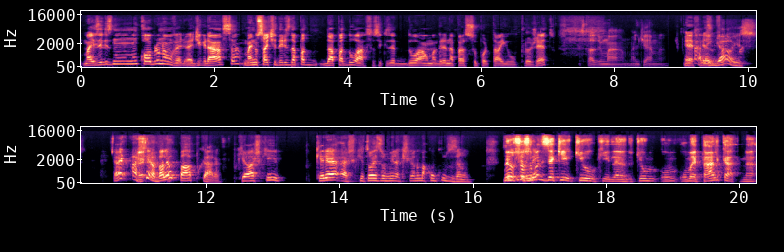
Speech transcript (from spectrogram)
Mas eles não, não cobram não, velho, é de graça, mas no site deles dá pra, dá pra doar, se você quiser doar uma grana para suportar aí o projeto. Eles fazem uma, uma jam. né? É, Ah, faz- legal isso. É, assim, ó, valeu o papo, cara. Porque eu acho que. Queria, acho que estou resumindo aqui, chegando a uma conclusão. Não, só, só para dizer que, que, o, que, Leandro, que o, o, o Metallica na-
